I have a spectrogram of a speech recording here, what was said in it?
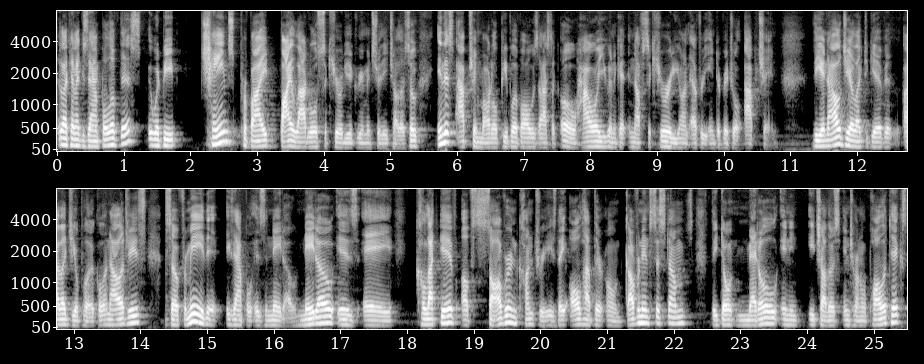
Like an example of this, it would be chains provide bilateral security agreements with each other. So in this app chain model, people have always asked like, oh, how are you going to get enough security on every individual app chain? The analogy I like to give it, I like geopolitical analogies. So for me, the example is NATO. NATO is a collective of sovereign countries. They all have their own governance systems. They don't meddle in each other's internal politics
